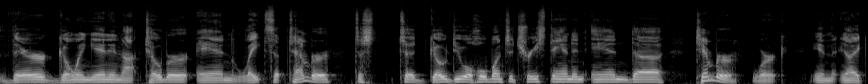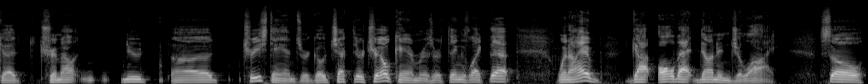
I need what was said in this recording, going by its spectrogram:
they're going in in October and late September to to go do a whole bunch of tree stand and, and uh, timber work in like uh, trim out new uh, tree stands or go check their trail cameras or things like that. When I got all that done in July, so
